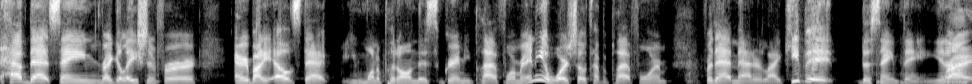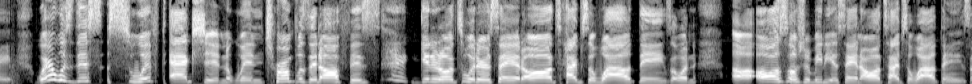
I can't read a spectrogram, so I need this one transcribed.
have that same regulation for everybody else that you want to put on this Grammy platform or any award show type of platform for that matter. Like keep it the same thing, you know? Right. Where was this swift action when Trump was in office, getting on Twitter saying all types of wild things, on uh, all social media saying all types of wild things?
